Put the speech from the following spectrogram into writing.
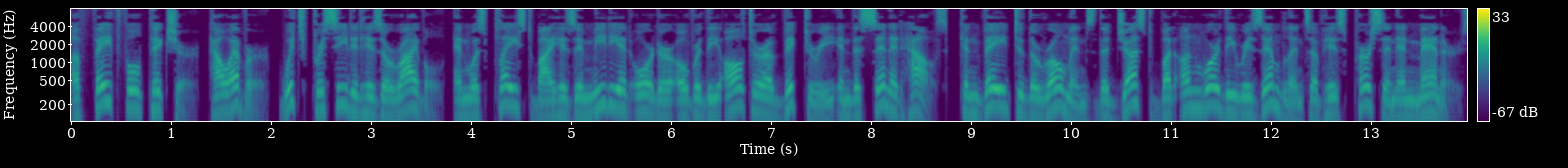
a faithful picture, however, which preceded his arrival, and was placed by his immediate order over the altar of victory in the Senate House, conveyed to the Romans the just but unworthy resemblance of his person and manners.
